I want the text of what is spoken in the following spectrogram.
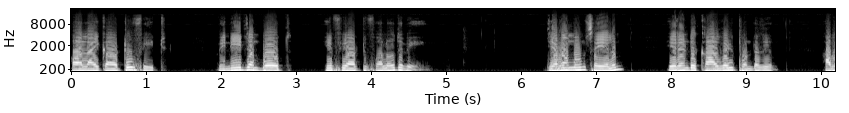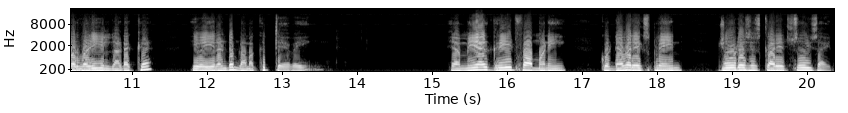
are like our two feet we need them both if you are to follow the way ஜபமும் செயலும் இரண்டு கால்கள் போன்றது அவர் வழியில் நடக்க இவை இரண்டும் நமக்கு தேவை a mere greed for money could never explain Judas Iscariot suicide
